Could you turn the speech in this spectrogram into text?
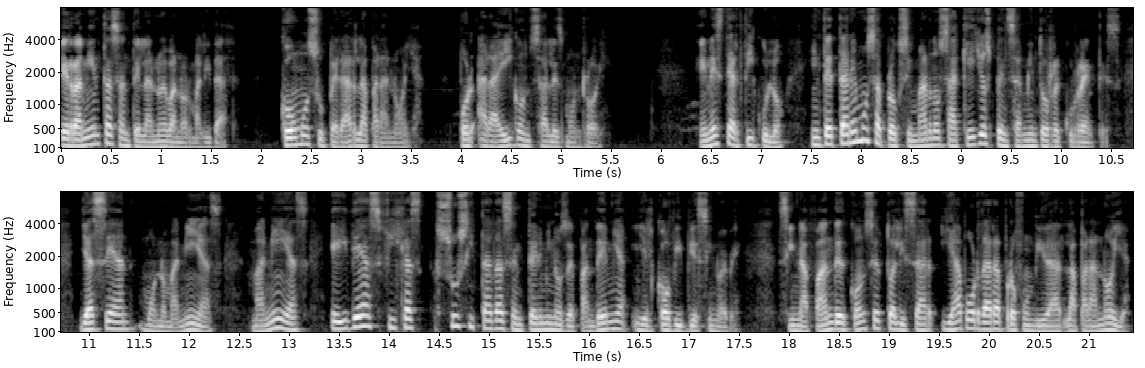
Herramientas ante la nueva normalidad. Cómo superar la paranoia. Por Araí González Monroy. En este artículo intentaremos aproximarnos a aquellos pensamientos recurrentes, ya sean monomanías, manías e ideas fijas suscitadas en términos de pandemia y el COVID-19, sin afán de conceptualizar y abordar a profundidad la paranoia.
